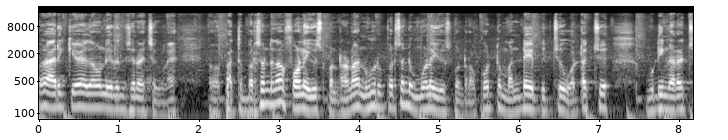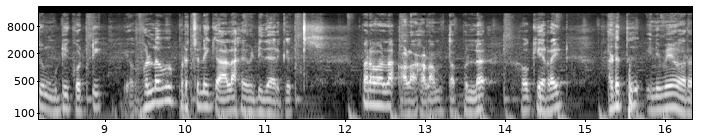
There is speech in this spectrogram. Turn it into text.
ஒரு அறிக்கையோ ஏதோ ஒன்று இருந்துச்சுன்னு வச்சுங்களேன். நம்ம பத்து பர்சன்ட் தான் ஃபோனை யூஸ் பண்ணுறோன்னா நூறு பர்சன்ட் மூளை யூஸ் பண்ணுறோம் போட்டு மண்டையை பிச்சு ஒட்டச்சு முடி நரைச்சி முடி கொட்டி எவ்வளவு பிரச்சனைக்கு ஆளாக வேண்டியதாக இருக்குது பரவாயில்ல ஆளாகலாம் தப்பு இல்லை. ஓகே ரைட் அடுத்து இனிமேல் வர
